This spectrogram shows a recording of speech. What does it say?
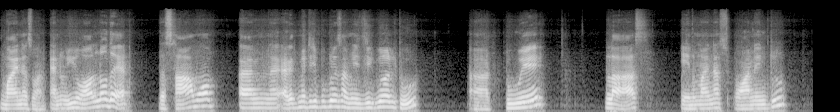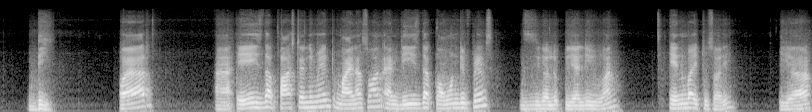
minus 1 and we all know that the sum of an arithmetic progression is equal to uh, 2a plus n minus 1 into d where uh, a is the first element minus 1 and d is the common difference. This is equal to clearly 1 n by 2 sorry. Here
